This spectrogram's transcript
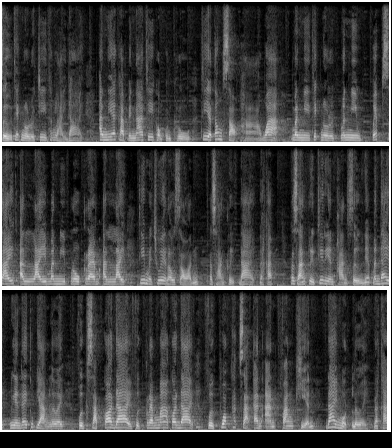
สื่อเทคโนโลยีทั้งหลายได้ อันนี้ค่ะเป็นหน้าที่ของคุณครูที่จะต้องเสาะหาว่ามันมีเทคโนโลยีมันมีเว็บไซต์อะไร มันมีโปรแกรมอะไรที่มาช่วยเราสอนภาษาอังกฤษได้นะคะภาษาอังกฤษที่เรียนผ่านสื่อเนี่ยมันได้เรียนได้ทุกอย่างเลย ฝึกศัพท์ก็ได้ ฝึกแกรมมาก็ได้ ฝึกพวกทักษะการอ่านฟังเขียนได้หมดเลยนะคะ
